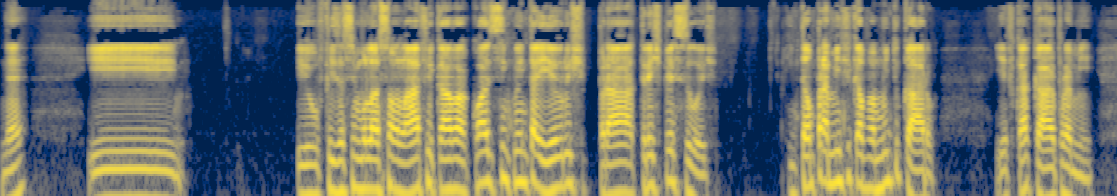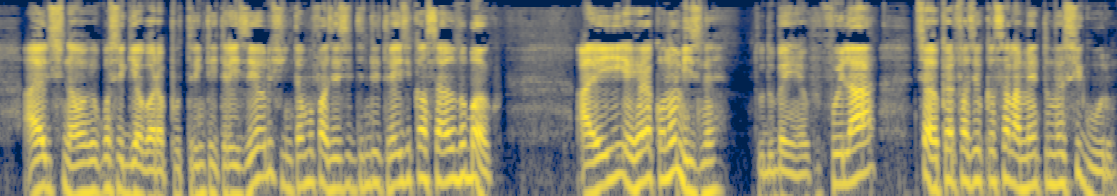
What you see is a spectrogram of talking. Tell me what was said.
né? E eu fiz a simulação lá, ficava quase 50 euros para três pessoas. Então para mim ficava muito caro, ia ficar caro para mim. Aí eu disse, não, eu consegui agora por 33 euros, então vou fazer esse 33 e cancelo do banco. Aí eu economizo, né? Tudo bem, eu fui lá, disse, eu quero fazer o cancelamento do meu seguro.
